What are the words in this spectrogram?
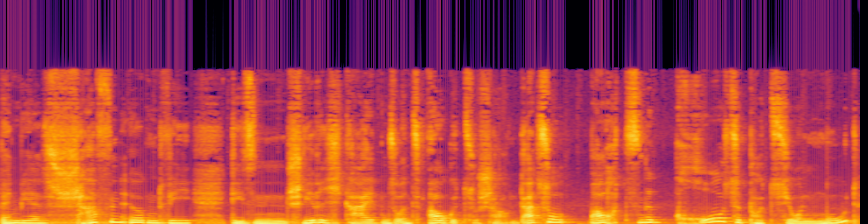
wenn wir es schaffen, irgendwie diesen Schwierigkeiten so ins Auge zu schauen, dazu braucht es eine große Portion Mut,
